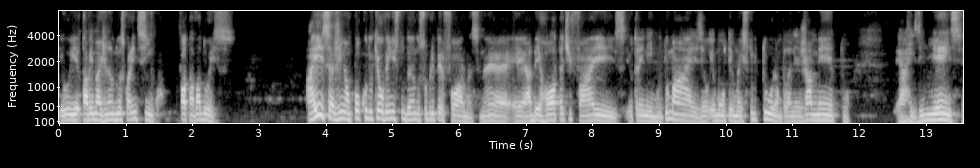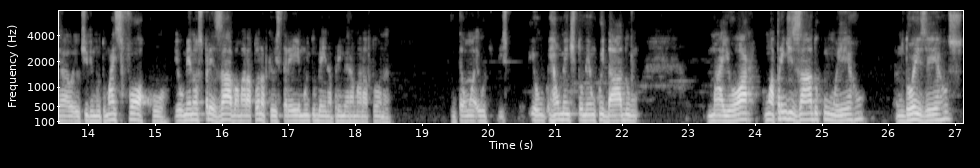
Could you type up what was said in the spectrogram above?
eu estava imaginando 2,45, faltava 2. Aí, Serginho, é um pouco do que eu venho estudando sobre performance, né? É, a derrota te faz. Eu treinei muito mais, eu, eu montei uma estrutura, um planejamento, a resiliência, eu tive muito mais foco, eu menosprezava a maratona, porque eu estreiei muito bem na primeira maratona. Então, eu, eu realmente tomei um cuidado maior, um aprendizado com um erro, com dois erros,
